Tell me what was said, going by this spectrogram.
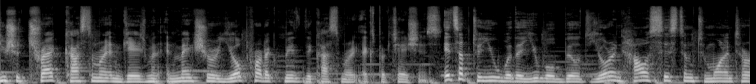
you should track customer engagement and make sure your product meets the customer expectations. It's up to you whether you will build your in-house system to monitor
